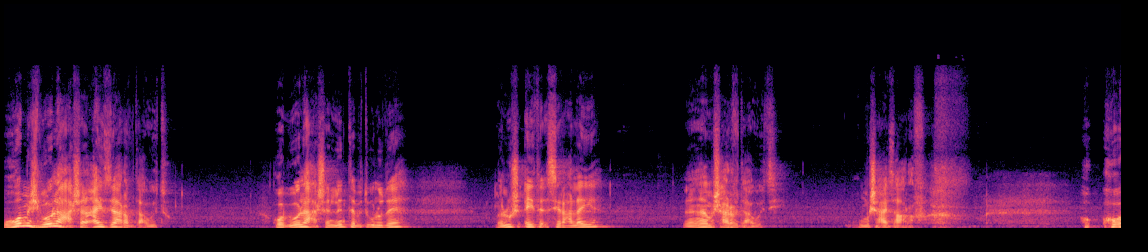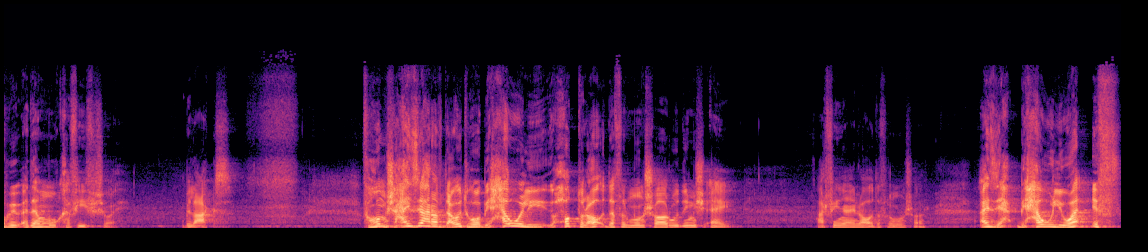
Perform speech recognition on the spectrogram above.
وهو مش بيقولها عشان عايز يعرف دعوته. هو بيقولها عشان اللي أنت بتقوله ده ملوش أي تأثير عليا لأن أنا مش عارف دعوتي ومش عايز أعرف. هو بيبقى دمه خفيف شوية بالعكس. فهو مش عايز يعرف دعوته هو بيحاول يحط العقدة في المنشار ودي مش آية. عارفين يعني العقدة في المنشار؟ عايز بيحاول يوقف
